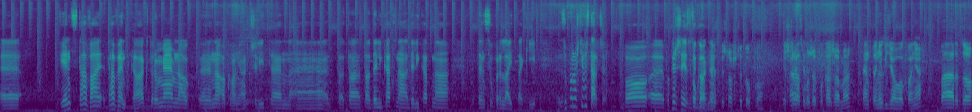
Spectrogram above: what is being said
e, więc ta, ta wędka, którą miałem na, e, na okoniach, czyli ten, e, ta, ta, ta delikatna, delikatna, ten super light taki, w zupełności wystarczy, bo e, po pierwsze jest wygodne, charakterystyczną szczytówką. Jeszcze raz może pokażemy. ten kto To nie jest- widział o koniach. Bardzo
